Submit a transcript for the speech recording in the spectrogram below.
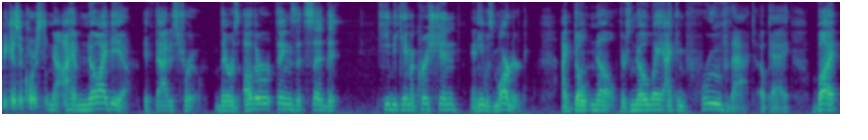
Because, of course, the- Now, I have no idea if that is true. There's other things that said that he became a Christian and he was martyred. I don't know. There's no way I can prove that, okay? But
